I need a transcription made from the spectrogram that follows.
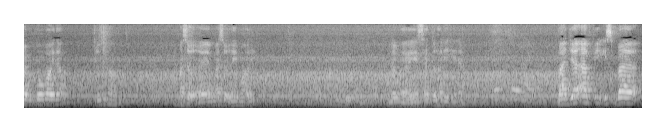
sampai pukul kita? Tujuh setengah. Masuk eh, masuk lagi maghrib. Belum ya, yang satu hadis ni. Maja'a fi isba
